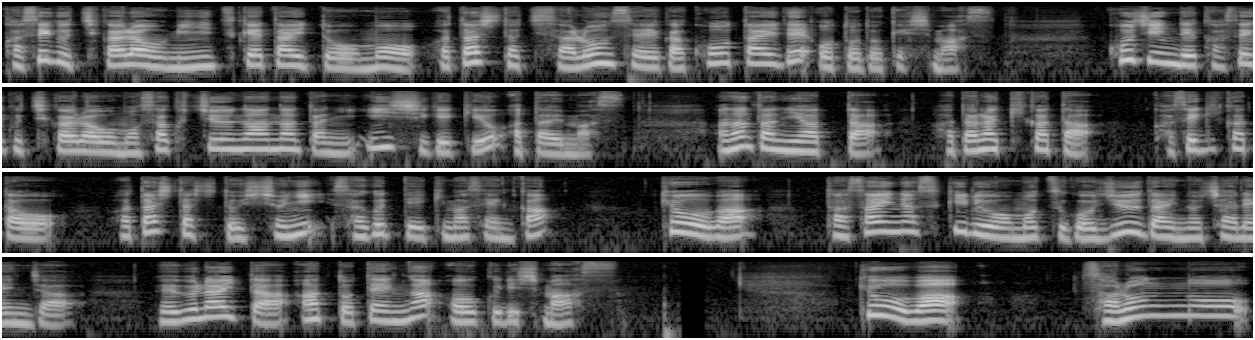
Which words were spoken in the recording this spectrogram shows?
稼ぐ力を身につけたいと思う私たちサロン生が交代でお届けします。個人で稼ぐ力を模索中のあなたにいい刺激を与えます。あなたに合った働き方稼ぎ方を私たちと一緒に探っていきませんか？今日は多彩なスキルを持つ50代のチャレンジャーウェブライターアット10がお送りします。今日はサロンの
